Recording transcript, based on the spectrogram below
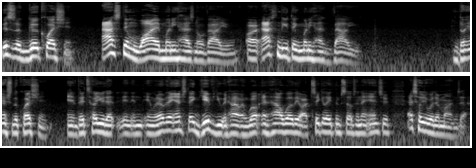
this is a good question. Ask them why money has no value, or ask them, do you think money has value? Don't answer the question. And they tell you that, and, and whatever they answer they give you, and how and well and how well they articulate themselves in that answer, that tells you where their mind's at.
